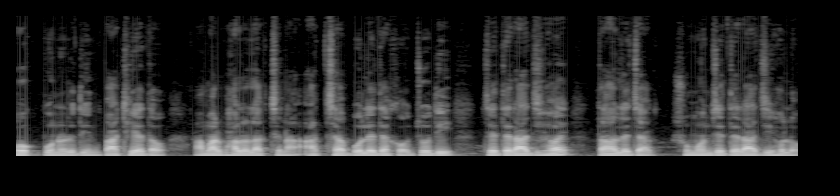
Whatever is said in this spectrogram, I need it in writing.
হোক, পনেরো দিন পাঠিয়ে দাও। আমার ভালো লাগছে না। আচ্ছা বলে দেখো, যদি যেতে রাজি হয় তাহলে যাক। সুমন যেতে রাজি হলো।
